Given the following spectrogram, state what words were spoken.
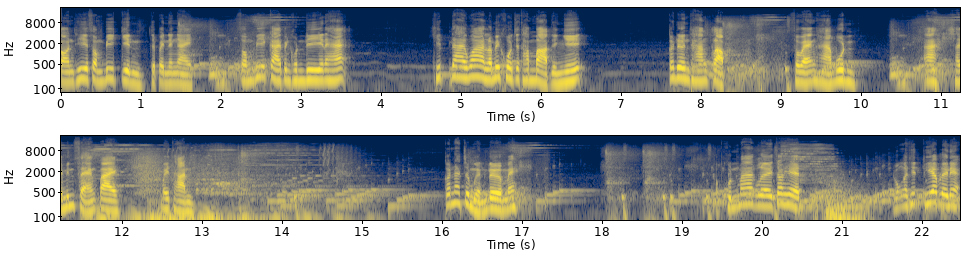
ตอนที่ซอมบี้กินจะเป็นยังไง ซอมบี้กลายเป็นคนดีนะฮะ คิดได้ว่าเราไม่ควรจะทำบาปอย่างนี้ ก็เดินทางกลับแสวงหาบุญ อะ ใช้มิ้นแสงไป ไม่ทัน ก็น่าจะเหมือนเดิมไหม ขอบคุณมากเลยเจ้าเห็ดดวงอาทิตย์เพียบเลยเนี่ย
